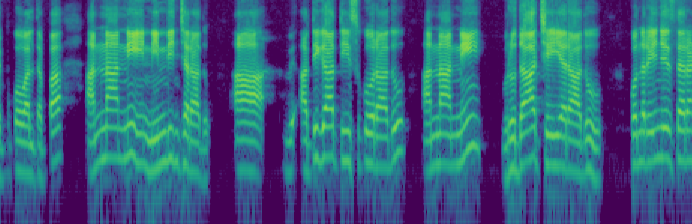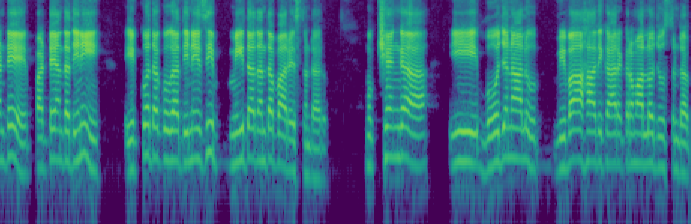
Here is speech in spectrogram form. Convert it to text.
చెప్పుకోవాలి తప్ప అన్నాన్ని నిందించరాదు. ఆ అతిగా తీసుకోరాదు అన్నాన్ని వృధా చేయరాదు. కొందరు ఏం చేస్తారంటే పట్టే అంత తిని ఎక్కువ తక్కువగా తినేసి మిగతాదంతా పారేస్తుంటారు. ముఖ్యంగా ఈ భోజనాలు వివాహాది కార్యక్రమాల్లో చూస్తుంటాం.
